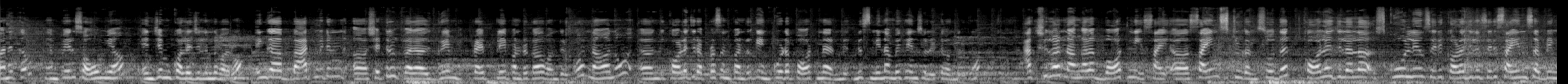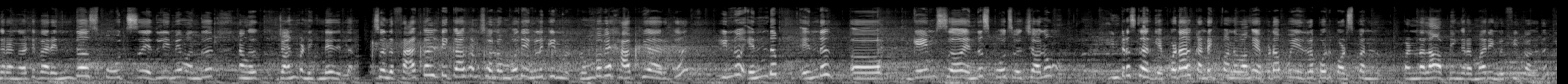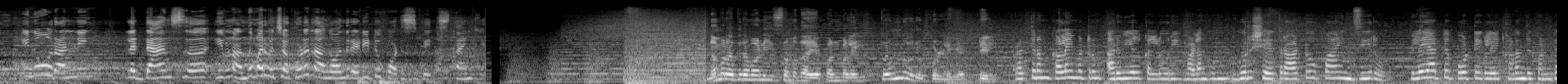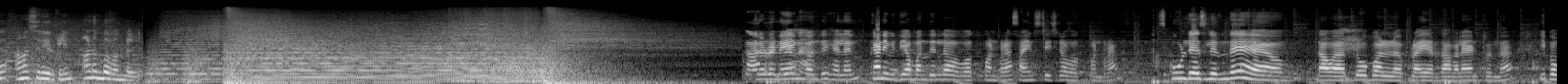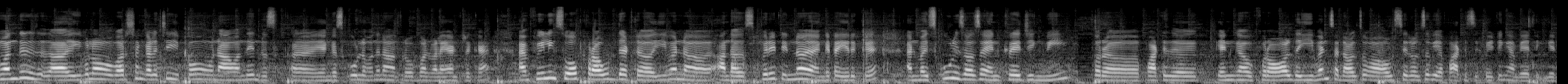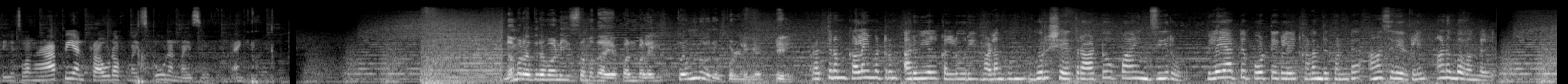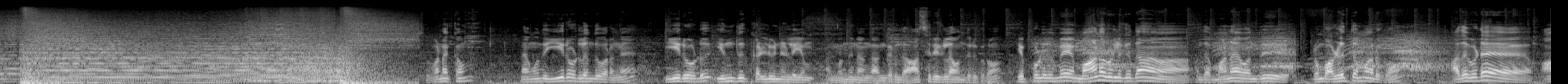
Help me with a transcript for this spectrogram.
வணக்கம். என் பேர் சௌமியா. என்ஜிஎம் காலேஜ்லேருந்து வரோம். இங்கே பேட்மிண்டன் ஷட்டில் கேம் ப்ளே பண்ணுறதுக்காக வந்திருக்கோம். நானும் எங்கள் காலேஜ் ரெப்ரசென்ட் பண்ணுறதுக்கு என் கூட பார்ட்னர் மிஸ் மீனா மிகேன்னு சொல்லிட்டு வந்திருக்கோம். ஆக்சுவலாக நாங்கள் botany sci science student so that காலேஜ்லலாம் ஸ்கூல்லையும் சரி காலேஜ்லையும் சரி சயின்ஸ் அப்படிங்கிறங்காட்டி வேறு எந்த ஸ்போர்ட்ஸ் எதுலேயுமே வந்து நாங்கள் ஜாயின் பண்ணிக்கிட்டே இல்லை. ஸோ இந்த ஃபேக்கல்ட்டிக்காகன்னு சொல்லும்போது எங்களுக்கு ரொம்பவே ஹாப்பியாக இருக்குது இன்னும் எந்த எந்த uh, கேம்ஸு எந்த ஸ்போர்ட்ஸ் வச்சாலும் இன்ட்ரெஸ்ட்டாக இருக்குது எப்படா கண்டக்ட் பண்ணுவாங்க எப்படா போய் இதில் போட்டு பார்ட்டிசிபேட் பண்ணலாம் அப்படிங்கிற மாதிரி எங்களுக்கு ஃபீல் ஆகுது. இன்னும் ரன்னிங் இல்லை டான்ஸு ஈவன் அந்த மாதிரி வச்சா கூட நாங்கள் வந்து ரெடி டு பார்ட்டிசிபேட் தேங்க்யூ நம்ம ரத்னவாணி சமுதாய பண்பலை தொண்ணூறு புள்ளி எட்டில். ரத்தினம் கலை மற்றும் அறிவியல் கல்லூரி வழங்கும் குருஷேத்ரா டூ பாயிண்ட் ஜீரோ விளையாட்டு போட்டிகளில் கலந்து கொண்ட ஆசிரியர்களின் அனுபவங்கள். என்னோட நேம் வந்து ஹெலன். கனி வித்யா மந்திரில் ஒர்க் பண்ணுறேன் சயின்ஸ் டீச்சராக ஒர்க் பண்ணுறேன் ஸ்கூல் டேஸ்லேருந்தே நான் த்ரோபால் பிளேயர் தான் விளையாண்டுருந்தேன். இப்போ வந்து இவ்வளோ வருஷம் கழிச்சு இப்போவும் நான் வந்து இந்த எங்கள் ஸ்கூலில் வந்து நான் throwball விளையாண்டுருக்கேன். I am feeling so proud that even அந்த ஸ்பிரிட் இன்னும் என்கிட்ட இருக்குது and my school is also encouraging me for party எங்க for all the events and also outside also we are participating and waiting getting so happy and proud of my school and myself thank you நம்ம ரத்னவாணி சமுதாய பண்பலை தொண்ணூறு புள்ளி எட்டில். ரத்தினம் கலை மற்றும் அறிவியல் கல்லூரி வழங்கும் குருஷேத்ரா டூ பாயிண்ட் ஜீரோ விளையாட்டு போட்டிகளில் கலந்து கொண்ட ஆசிரியர்களின் அனுபவங்கள். வணக்கம். நாங்கள் வந்து ஈரோட்லேருந்து வரோங்க. ஈரோடு இந்து கல்வி நிலையம். அங்கே வந்து நாங்கள் அங்கேருந்து ஆசிரியர்களாக வந்திருக்கிறோம். எப்பொழுதுமே மாணவர்களுக்கு தான் அந்த மன வந்து ரொம்ப அழுத்தமாக இருக்கும். அதை விட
